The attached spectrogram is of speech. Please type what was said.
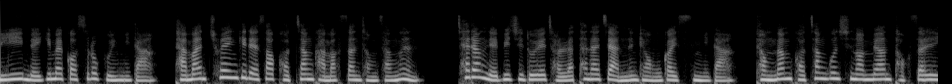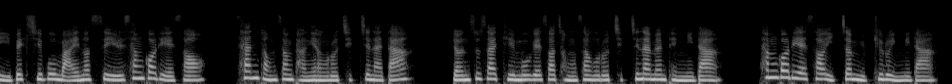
리 매김할 것으로 보입니다. 다만 초행길에서 거창 가막산 정상은 차량 내비 지도에 전라탄하지 않는 경우가 있습니다. 경남 거창군 신원면 덕살리 215-1 상거리에서 산 정상 방향으로 직진하다 연수사 길목에서 정상으로 직진하면 됩니다. 삼거리에서 2.6km입니다.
